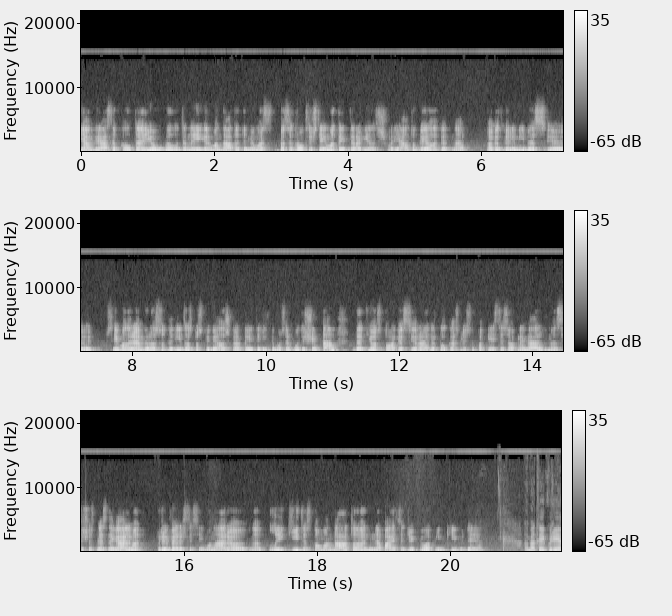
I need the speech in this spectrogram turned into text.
jam gresia apkalta jau galutinai ir mandato atėmimas pasitrauks iš seimo taip tai yra vienas iš variantų. Gaila kad na tokios galimybės e, seimo nariam yra sudarytos paskui vėl iš karto eiti rinkimus ir būti išrinktam bet jos tokios yra ir kol kas mes jų pakeist tiesiog negalime. Mes iš esmės negalime priversti seimo nario na laikytis to mandato nepaisant jokių aplinkybių deja bet kai kurie,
